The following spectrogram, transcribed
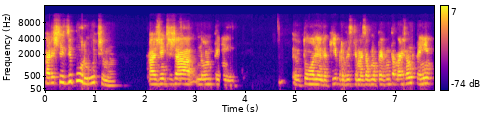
Aristides, e por último, a gente já não tem... Eu estou olhando aqui para ver se tem mais alguma pergunta, mas não tenho.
